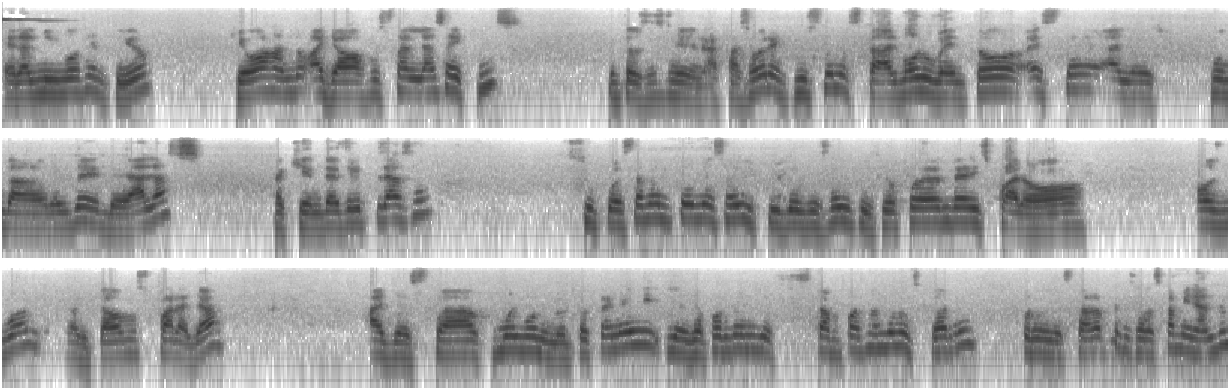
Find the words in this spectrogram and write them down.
era el mismo sentido. Que bajando, allá abajo están las X. Entonces, miren, acá sobre Houston está el monumento este a los fundadores de, de Dallas aquí en Deadly Plaza. Supuestamente en ese edificio, ese edificio fue donde disparó Oswald. Ahorita vamos para allá. Allá está como el monumento a Kennedy y allá por donde están pasando los carros, por donde están las personas caminando,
